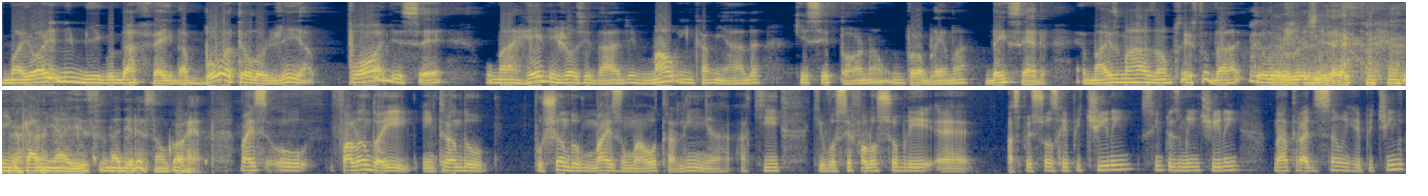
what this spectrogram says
o maior inimigo da fé e da boa teologia pode ser uma religiosidade mal encaminhada que se torna um problema bem sério. É mais uma razão para você estudar teologia e direito e encaminhar isso na direção correta. Mas o, falando aí, entrando, puxando mais uma outra linha aqui, que você falou sobre é, as pessoas repetirem, simplesmente irem na tradição e repetindo,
